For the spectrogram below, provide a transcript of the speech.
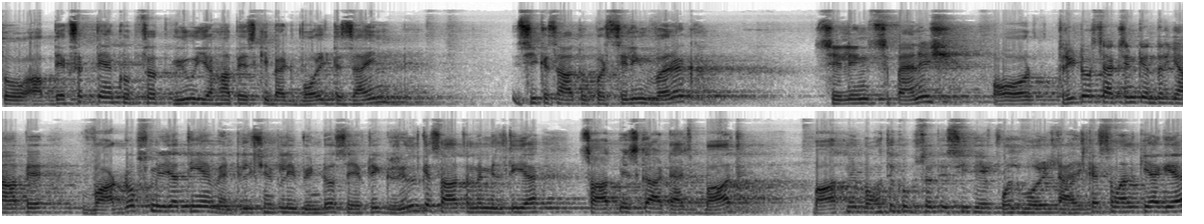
तो आप देख सकते हैं खूबसूरत व्यू यहाँ पे इसकी बेड वॉल डिज़ाइन इसी के साथ ऊपर सीलिंग वर्क सीलिंग स्पेनिश और थ्री डोर सेक्शन के अंदर यहाँ पे वार्ड्रोप्स मिल जाती हैं, वेंटिलेशन के लिए विंडो सेफ्टी ग्रिल के साथ हमें मिलती है। साथ में इसका अटैच बाथ बाथ में बहुत ही खूबसूरत इसी के फुल वॉल टाइल का इस्तेमाल किया गया।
